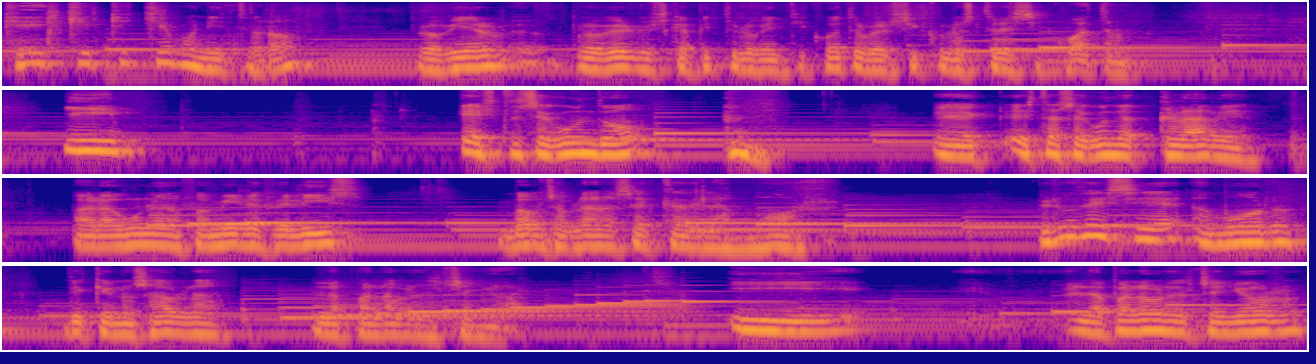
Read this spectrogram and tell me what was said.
Qué, qué, qué, qué bonito, ¿no? Proverbios capítulo 24, versículos 3 y 4. Y este segundo, eh, esta segunda clave para una familia feliz vamos a hablar acerca del amor, pero de ese amor de que nos habla la palabra del Señor. Y la palabra del Señor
